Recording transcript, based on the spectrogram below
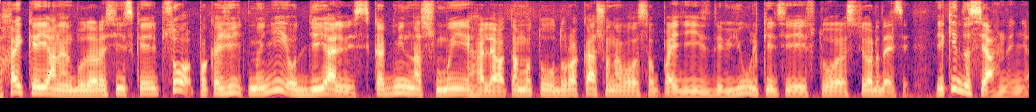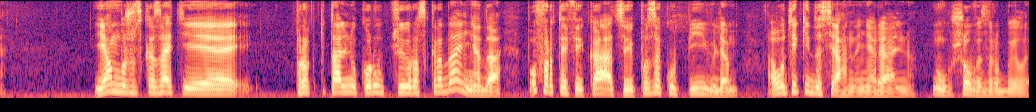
хай киянин буде російське ПСО, покажіть мені от діяльність Кабміна Шмигаля, там отого дурака, що на велосипеді їздив, Юльки цієї стюардесі. Які досягнення? Я вам можу сказати е, про тотальну корупцію розкрадання, да, по фортифікації, по закупівлям. А от які досягнення реально? Ну, що ви зробили?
